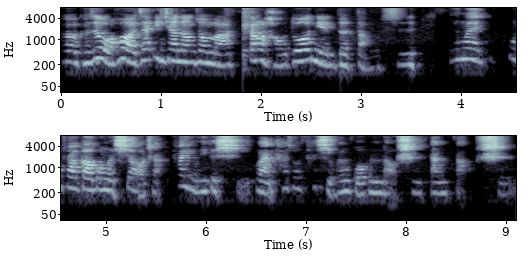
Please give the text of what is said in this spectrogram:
呃，可是我后来在印象当中嘛，当了好多年的导师。因为木栅高工的校长他有一个习惯，他说他喜欢国文老师当导师。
